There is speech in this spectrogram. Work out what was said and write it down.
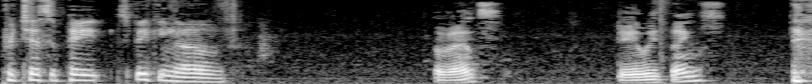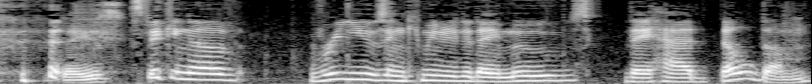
participate? Speaking of, Events, daily things, days. speaking of reusing Community Day moves, they had Beldum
